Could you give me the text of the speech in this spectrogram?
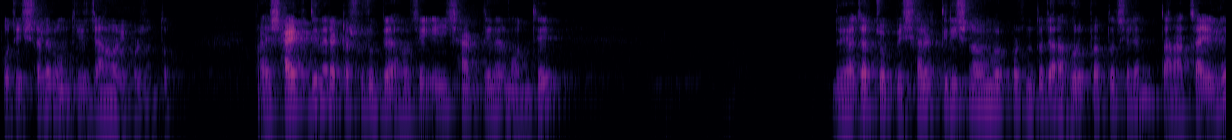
পঁচিশ সালের উনত্রিশ জানুয়ারি পর্যন্ত। প্রায় ষাট দিনের একটা সুযোগ দেওয়া হয়েছে। এই ষাট দিনের মধ্যে দুই হাজার চব্বিশ সালের তিরিশ নভেম্বর পর্যন্ত যারা হুরুপ্রাপ্ত ছিলেন, তারা চাইলে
